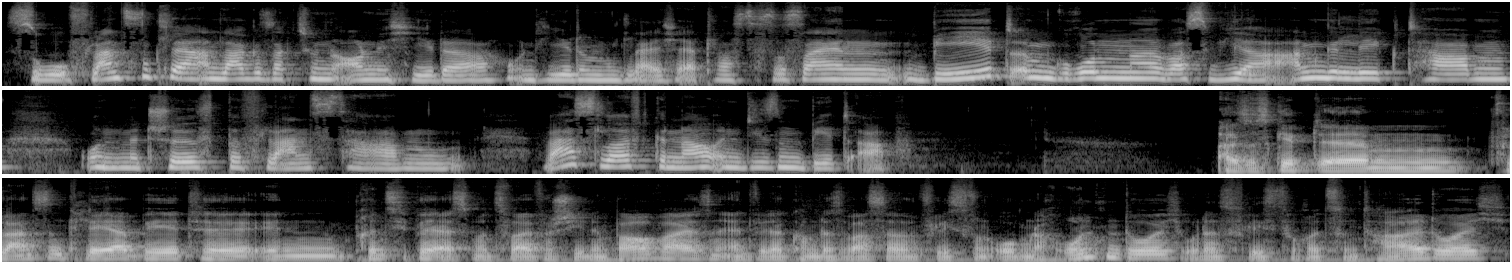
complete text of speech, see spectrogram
So, Pflanzenkläranlage sagt nun auch nicht jeder und jedem gleich etwas. Das ist ein Beet im Grunde, was wir angelegt haben und mit Schilf bepflanzt haben. Was läuft genau in diesem Beet ab? Also es gibt ähm, Pflanzenklärbeete in prinzipiell erstmal zwei verschiedenen Bauweisen. Entweder kommt das Wasser und fließt von oben nach unten durch oder es fließt horizontal durch.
